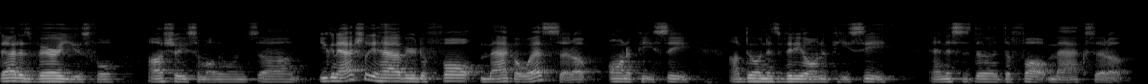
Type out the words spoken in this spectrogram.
that is very useful. I'll show you some other ones. Uh, you can actually have your default Mac OS setup on a PC. I'm doing this video on a PC and this is the default Mac setup.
